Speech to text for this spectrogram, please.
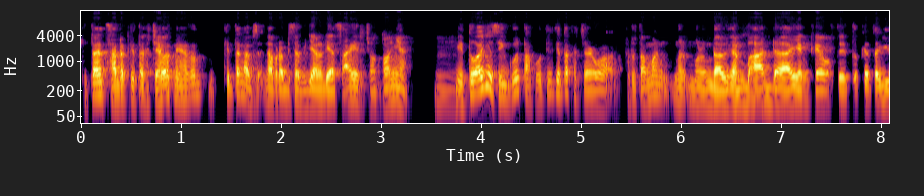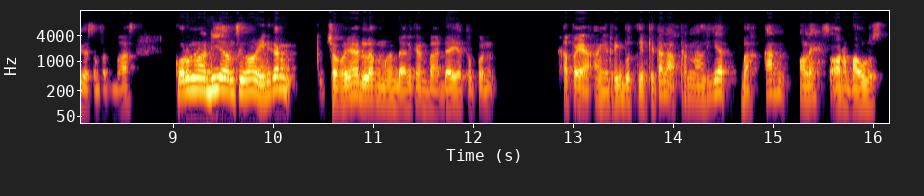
kita sadar kita kecewa ternyata kita nggak bisa nggak pernah bisa berjalan di atas air contohnya. Hmm. itu aja sih gue takutnya kita kecewa terutama mengendalikan badai yang kayak waktu itu kita juga sempat bahas. Corona diam sih ini kan contohnya adalah mengendalikan badai ataupun apa ya angin ribut yang kita nggak pernah lihat bahkan oleh seorang Paulus.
